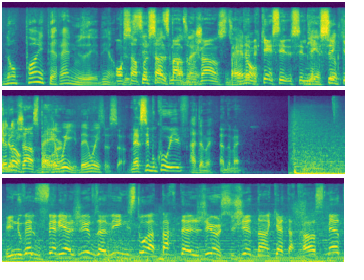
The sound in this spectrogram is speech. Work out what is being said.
n'ont pas intérêt à nous aider. En on ne sent pas le sentiment d'urgence. Ben Américain, c'est le Mexique qui a l'urgence. Ben oui, ben oui. C'est ça. Merci beaucoup, Yves. À demain. À demain. une nouvelle vous fait réagir. Vous avez une histoire à partager, un sujet d'enquête à transmettre.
